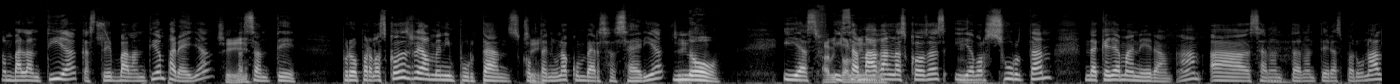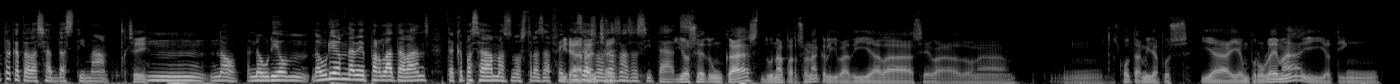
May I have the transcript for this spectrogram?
amb valentia, que es té valentia en parella, Sí. s'en té Però per les coses realment importants, com Sí. tenir una conversa sèria, Sí. no. I, s'amaguen no. les coses i llavors surten d'aquella manera. Eh? Uh, se n'en- te n'enteres per un altre que t'ha deixat d'estimar. Sí. Mm, no, n'hauríem d'haver parlat abans de què passava amb els nostres efectes i les nostres necessitats. Jo sé d'un cas d'una persona que li va dir a la seva dona "Mm, escolta, mira, doncs hi ha, hi ha un problema i jo tinc,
